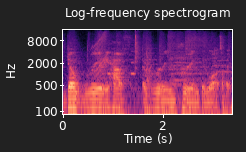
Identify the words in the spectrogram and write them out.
you don't really have a really, really good water type.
